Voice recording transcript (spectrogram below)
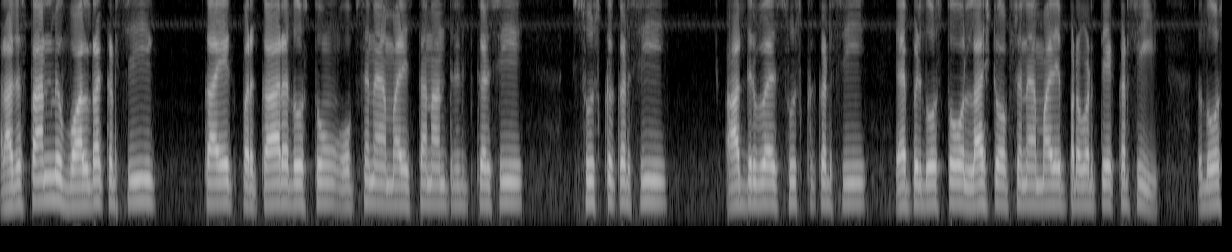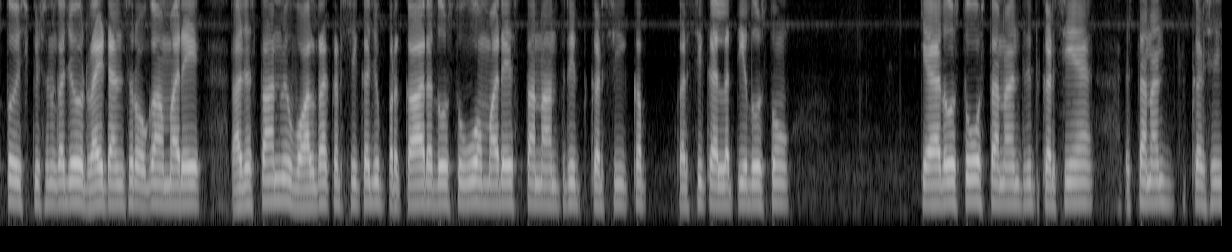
राजस्थान में वालरा कृषि का एक प्रकार है दोस्तों। ऑप्शन है हमारे स्थानांतरित कृषि, शुष्क कृषि आद्र शुष्क कृषि। या फिर दोस्तों लास्ट ऑप्शन है हमारे प्रवर्त्य कृषि। तो दोस्तों, इस क्वेश्चन का जो राइट आंसर होगा हमारे राजस्थान में वालरा कृषि का जो प्रकार है दोस्तों, वो हमारे स्थानांतरित कृषि का, कृषि कहलाती है दोस्तों। क्या है दोस्तों स्थानांतरित कृषि है। स्थानांतरित कृषि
